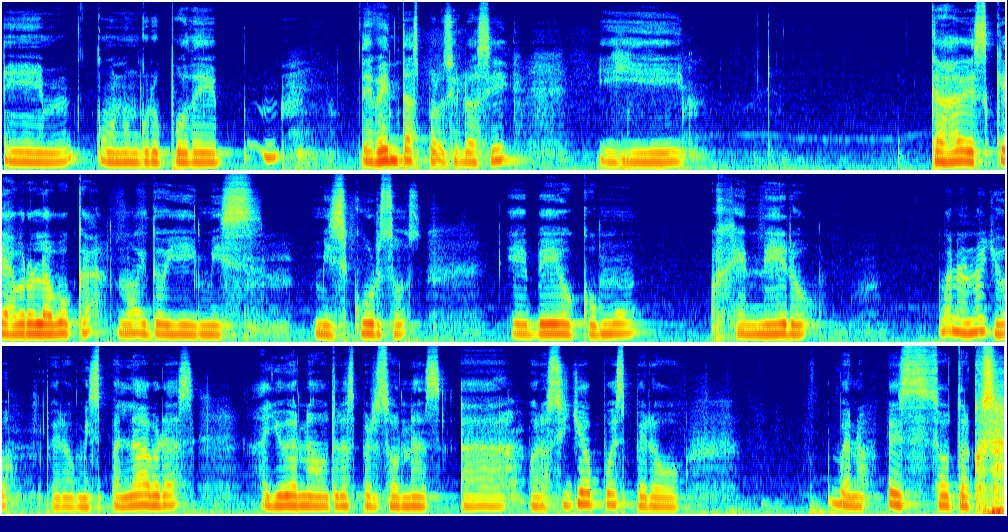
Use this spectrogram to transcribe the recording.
em, con un grupo de, de ventas, por decirlo así, y cada vez que abro la boca ¿no? y doy mis, mis cursos, eh, veo cómo genero, bueno, no yo, pero mis palabras ayudan a otras personas a, bueno, sí yo pues, pero bueno, es otra cosa.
